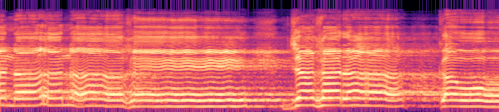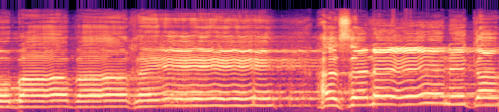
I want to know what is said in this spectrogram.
بنانا ہے۔ جہرا او بابا ہے۔ حسنین کا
